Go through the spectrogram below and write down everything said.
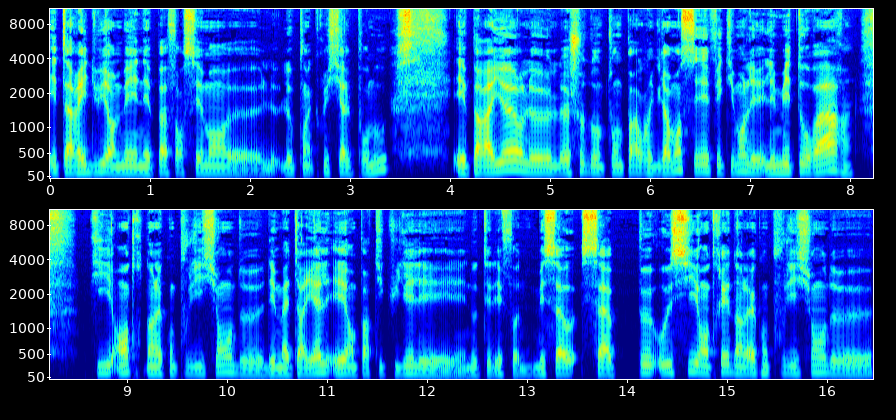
est à réduire, mais n'est pas forcément euh, le, point crucial pour nous. Et par ailleurs, le, la chose dont on parle régulièrement, c'est effectivement les, les, métaux rares qui entrent dans la composition de, des matériels et en particulier les, nos téléphones. Mais ça, ça peut aussi entrer dans la composition de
